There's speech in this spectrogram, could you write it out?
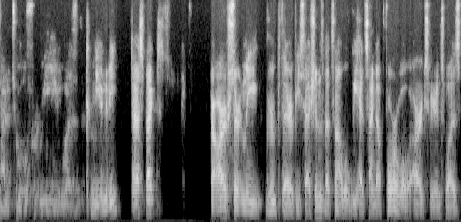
kind of tool for me was the community aspect. There are certainly group therapy sessions. That's not what we had signed up for or what our experience was.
